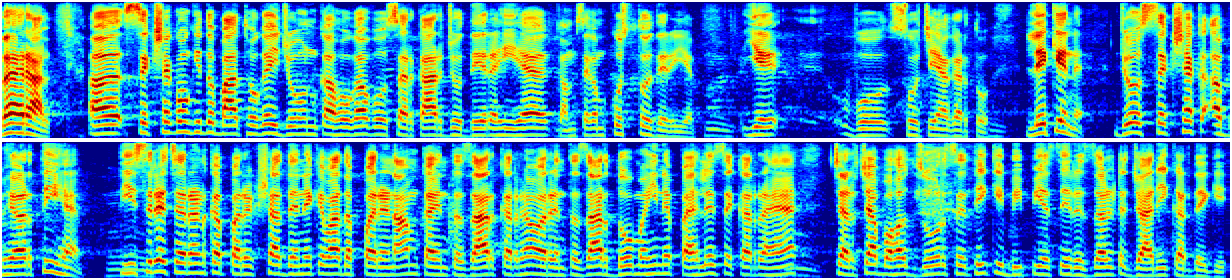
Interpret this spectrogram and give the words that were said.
बहरहाल शिक्षकों की तो बात हो गई, जो उनका होगा वो सरकार जो दे रही है, कम से कम कुछ तो दे रही है। ये वो सोचें अगर तो। लेकिन जो शिक्षक अभ्यर्थी हैं, तीसरे चरण का परीक्षा देने के बाद अब परिणाम का इंतज़ार कर रहे हैं और इंतज़ार दो महीने पहले से कर रहे हैं। चर्चा बहुत ज़ोर से थी कि बीपीएससी रिज़ल्ट जारी कर देगी,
